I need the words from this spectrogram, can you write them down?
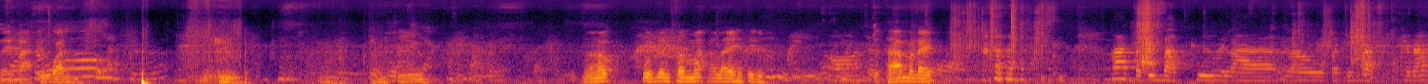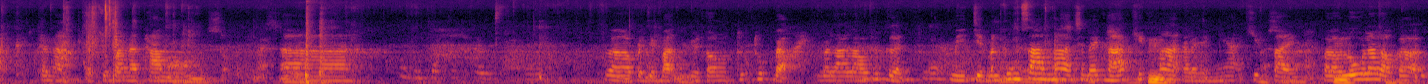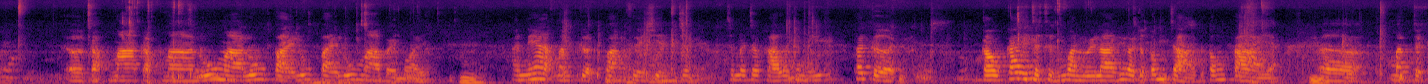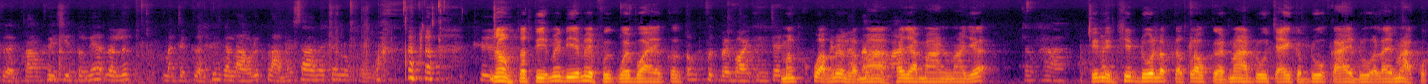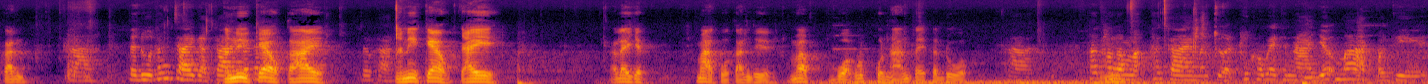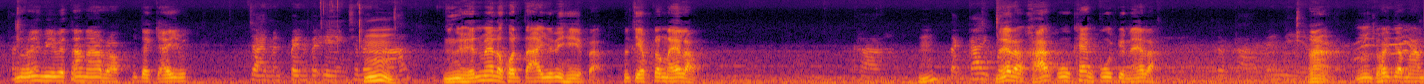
ใส่บาตรทุกวันมาพูดเรื่องธรรมะอะไรให้ติหนอ๋อจะถามอะไรภาคปฏิบัติคือเวลาเราปฏิบัติคณะขณะปัจจุบันธรรมอ่าเวลาเราปฏิบัติอยู่ตรงทุก ๆ แบบ เวลาเราถ้าเกิดมีจิตมันฟุ้งซ่านมากใช่ไหมคะ คิดอืมมากอะไรอย่างเงี้ย คิดไป พอเราอืมรู้แล้วเราก็ เออกลับมากลับมารู้มารู้ไปรู้ไปรู้มาบ่อยๆอืมอันเนี้ยมันเกิดความเคยชินใช่ไหมใช่ไหมเจ้าคะแล้วทีนี้ถ้าเกิดเราใกล้จะถึงวันเวลาที่เราจะต้องจากจะต้องตายอะอืมเออมันจะเกิดความเคยชินตรงเนี้ยระลึกมันจะเกิดขึ้นกับเราหรือเปล่าไม่ทราบนะเจ้าหลวงปู่คือเนาะสติไม่ดีไม่ฝึกบ่อยๆก็ต้องฝึกบ่อยๆถึงจะมันขวางเรื่องละมาพยามารมาเยอะเจ้าค่ะทีนี้คิดดูแล้วแต่เราเกิดมาดูใจกับดูกายดูอะไรมากกว่ากันค่ะ แต่ดูทั้งใจกับกายอันนี้ได้แก้วกาย เจ้าค่ะอันนี้แก้วใจ อะไรจะมากกว่ากันทีมาบวกลบคูณหารใส่กันดูค่ะถ้าทรมานถ้ากายมันเกิดทุกขเวทนาเยอะมากบางทีถ้ามันเกิไม่ดมีเวทนาหรอกมันแต่ใจอยู่ใจมันเป็นไปเองใช่ไหมอืม คะเห็นไหมเราคนตายอยู่ในหีบอะ มันเจ็บตรงไหนเราค่ะ หืมแต่ใกล้ไหนล่ะขากูแข้งกูอยู่ไหนล่ะเจ้าค่ะไม่มีอ่ามันพยามาร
